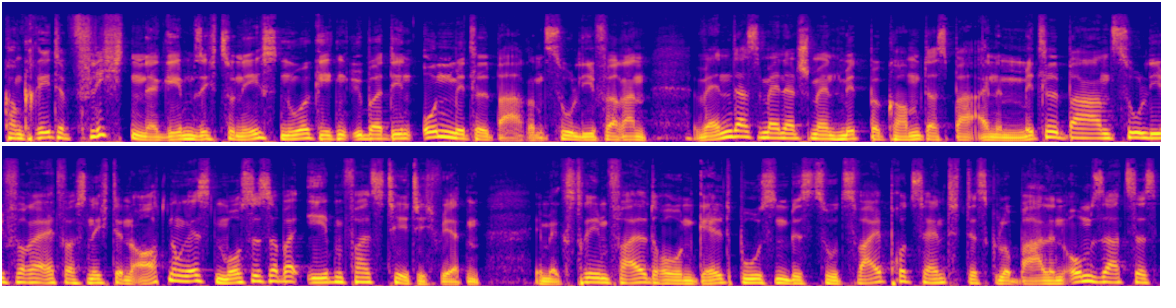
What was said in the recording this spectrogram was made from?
Konkrete Pflichten ergeben sich zunächst nur gegenüber den unmittelbaren Zulieferern. Wenn das Management mitbekommt, dass bei einem mittelbaren Zulieferer etwas nicht in Ordnung ist, muss es aber ebenfalls tätig werden. Im Extremfall drohen Geldbußen bis zu zwei Prozent des globalen Umsatzes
